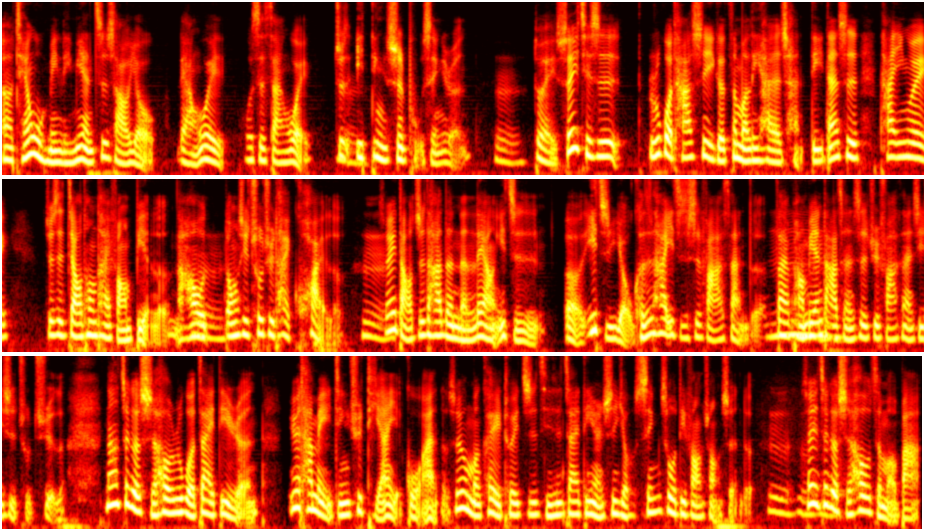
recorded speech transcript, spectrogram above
嗯、呃，前五名里面至少有两位或是三位，就是一定是普星人。嗯，对，所以其实如果它是一个这么厉害的产地，但是它因为就是交通太方便了，然后东西出去太快了，嗯，所以导致它的能量一直。呃，一直有，可是它一直是发散的，在旁边大城市去发散稀释出去了。嗯、那这个时候，如果在地人，因为他们已经去提案也过案了，所以我们可以推知，其实在地人是有心做地方创生的。嗯，所以这个时候怎么把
